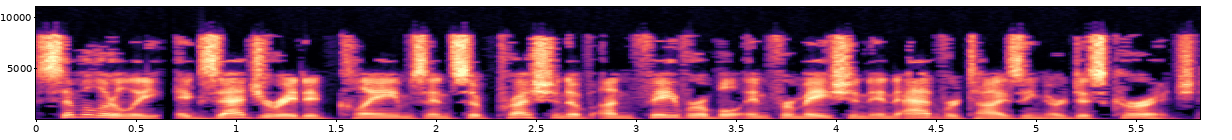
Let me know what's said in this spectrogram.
Similarly, exaggerated claims and suppression of unfavorable information in advertising are discouraged.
